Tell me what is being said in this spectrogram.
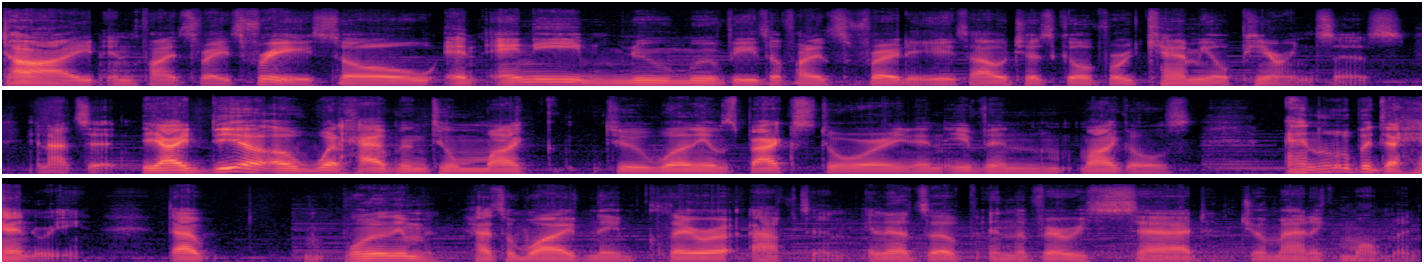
died in Five Nights 3. So in any new movies of Five Freddy's, I would just go for cameo appearances. And that's it. The idea of what happened to Mike to William's backstory and even Michael's, and a little bit to Henry. That William has a wife named Clara Afton, and ends up in a very sad, dramatic moment,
